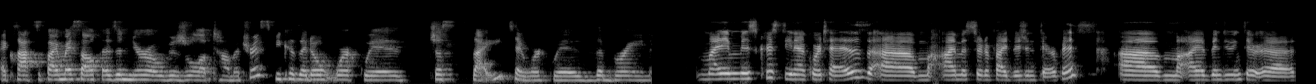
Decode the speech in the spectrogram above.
I classify myself as a neurovisual optometrist because I don't work with just sight, I work with the brain. My name is Christina Cortez. Um, I'm a certified vision therapist. Um, I have been doing ther- uh,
